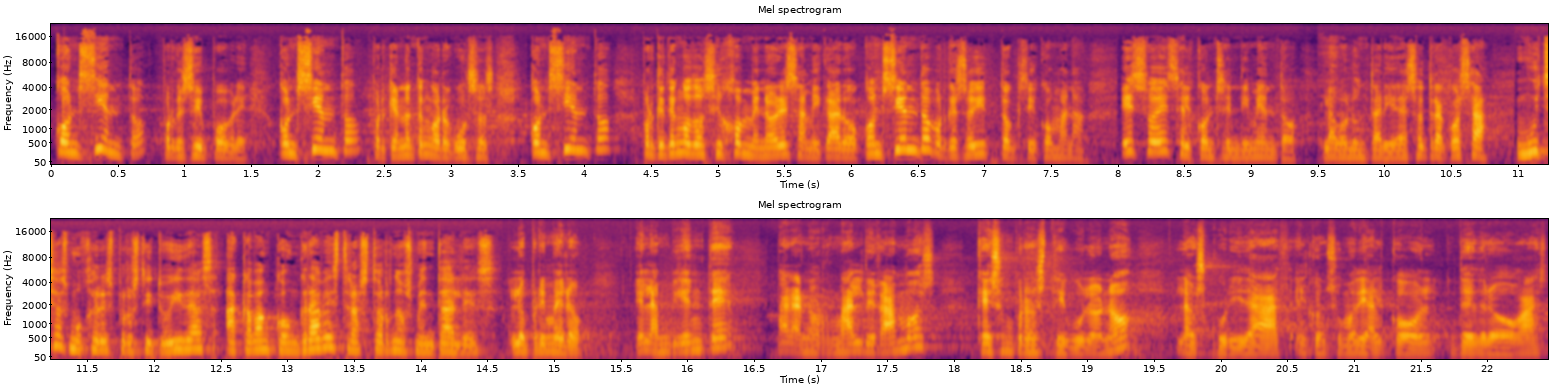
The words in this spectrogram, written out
Consiento porque soy pobre, consiento porque no tengo recursos, consiento porque tengo dos hijos menores a mi cargo, consiento porque soy toxicómana. Eso es el consentimiento. La voluntariedad es otra cosa. Muchas mujeres prostituidas acaban con graves trastornos mentales. Lo primero, el ambiente paranormal, digamos, que es un prostíbulo, ¿no? La oscuridad, el consumo de alcohol, de drogas,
